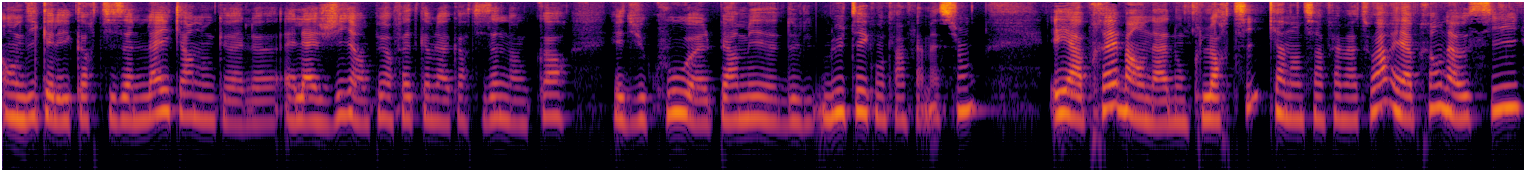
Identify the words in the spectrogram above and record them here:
On dit qu'elle est cortisone-like, hein, donc elle, euh, elle agit un peu en fait comme la cortisone dans le corps. Et du coup, elle permet de lutter contre l'inflammation. Et après, ben, on a donc l'ortie, qui est un anti-inflammatoire. Et après, on a aussi,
